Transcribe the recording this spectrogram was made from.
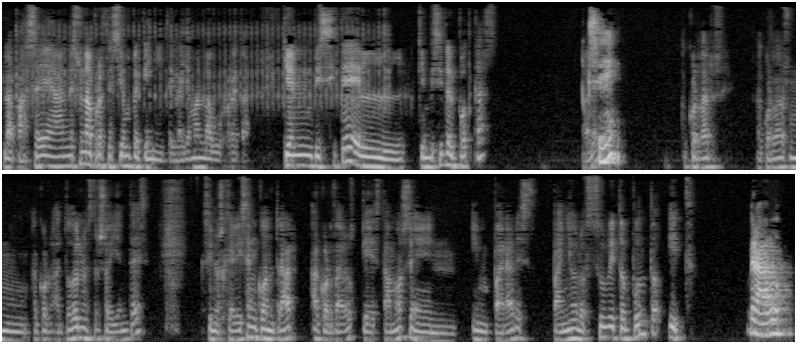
la pasean es una procesión pequeñita y la llaman la burreta quien visite el quien visite el podcast ¿vale? Sì. acordaros acordaros un- a todos nuestros oyentes si nos queréis encontrar acordaros que estamos en impararespañolosúbito.it Bravo.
